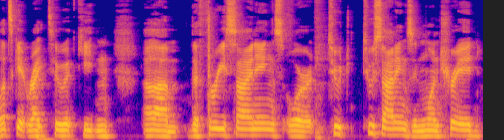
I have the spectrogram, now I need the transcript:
Let's get right to it, Keaton. Um, the three signings or two two signings in one trade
